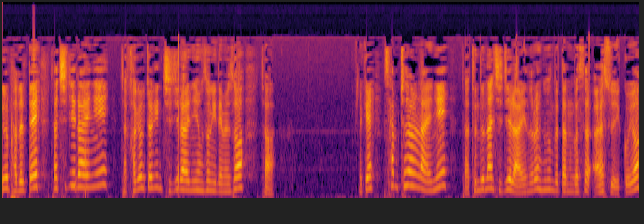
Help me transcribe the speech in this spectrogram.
을 받을 때, 자, 지지 라인이, 자, 가격적인 지지 라인이 형성이 되면서, 자, 이렇게 3천원 라인이, 자, 든든한 지지 라인으로 형성됐다는 것을 알 수 있고요.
